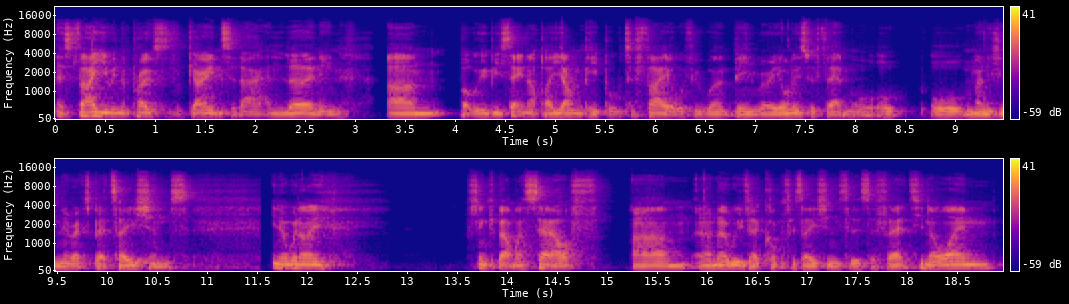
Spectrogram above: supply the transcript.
There's value in the process of going to that and learning, um, but we'd be setting up our young people to fail if we weren't being very honest with them or, or, or managing their expectations. You know, when I think about myself, um, and I know we've had conversations to this effect. You know, I'm.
